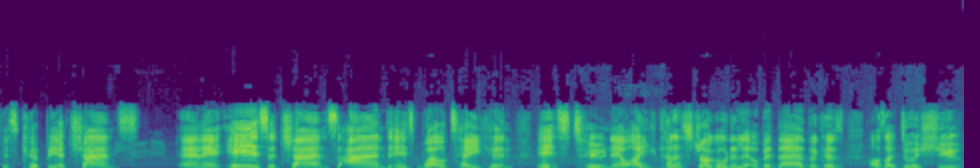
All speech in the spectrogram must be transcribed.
This could be a chance. And it is a chance and it's well taken. It's 2-0. I kind of struggled a little bit there because I was like, do I shoot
